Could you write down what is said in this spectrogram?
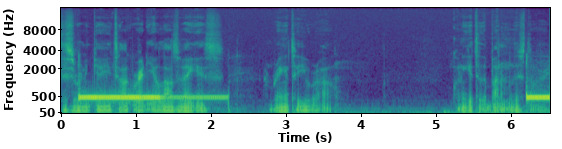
This is Renegade Talk Radio, Las Vegas. I bring it to you raw. I'm going to get to the bottom of this story.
